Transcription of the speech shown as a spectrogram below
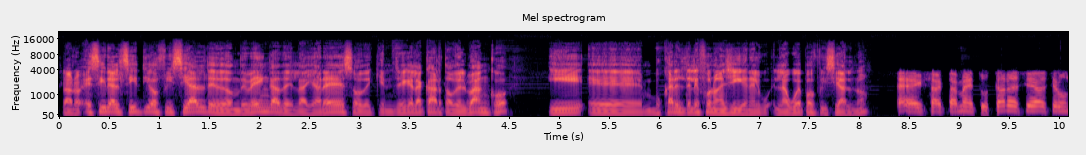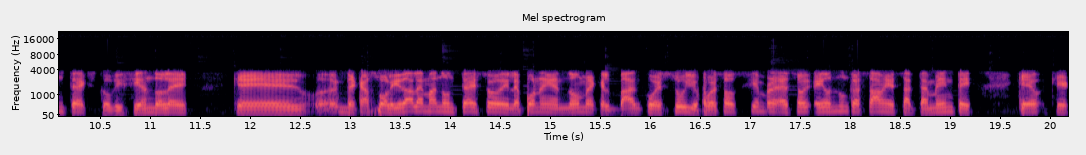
Claro, es ir al sitio oficial de donde venga, del IRS o de quien llegue la carta o del banco y eh, buscar el teléfono allí en, el, en la web oficial, ¿no? Exactamente. Usted recibe decir un texto diciéndole que de casualidad le manda un texto y le ponen el nombre que el banco es suyo. Por eso siempre, eso, ellos nunca saben exactamente qué, qué,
